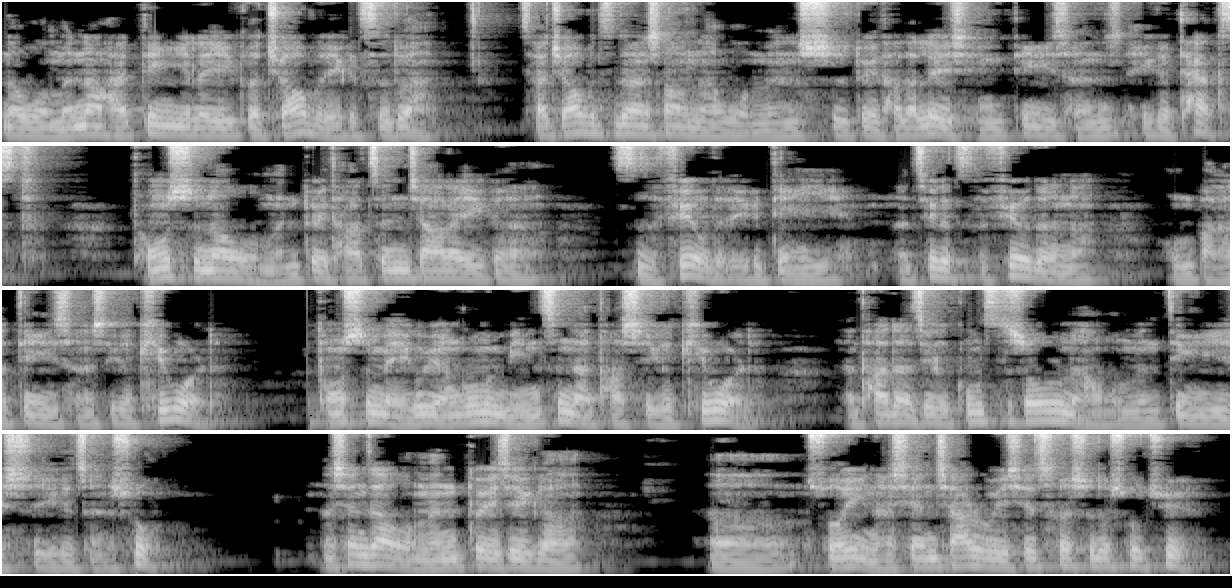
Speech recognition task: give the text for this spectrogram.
那我们呢，还定义了一个 job 的一个字段。在 job 字段上呢，我们是对它的类型定义成一个 text。同时呢，我们对它增加了一个子 field 的一个定义。那这个子 field 呢，我们把它定义成是一个 keyword。同时，每个员工的名字呢，它是一个 keyword。那它的这个工资收入呢，我们定义是一个整数。那现在我们对这个呃，所以呢，先加入一些测试的数据。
